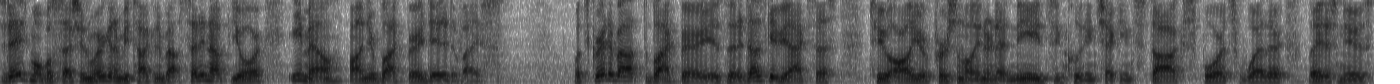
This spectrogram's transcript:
Today's mobile session we're going to be talking about setting up your email on your BlackBerry data device. What's great about the BlackBerry is that it does give you access to all your personal internet needs including checking stocks, sports, weather, latest news,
